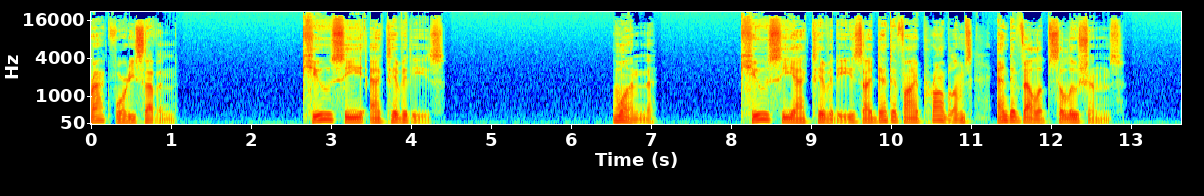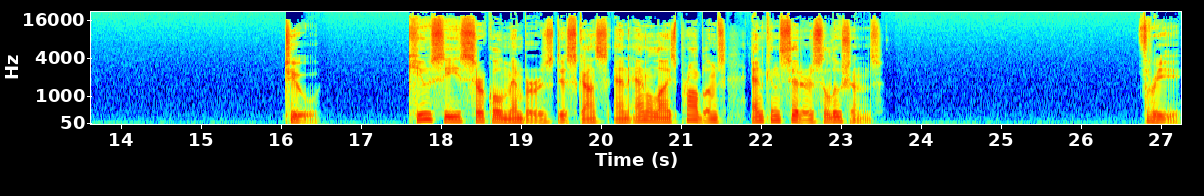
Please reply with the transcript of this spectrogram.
Track 47. QC activities. 1. QC activities identify problems and develop solutions. 2. QC Circle members discuss and analyze problems and consider solutions. 3.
